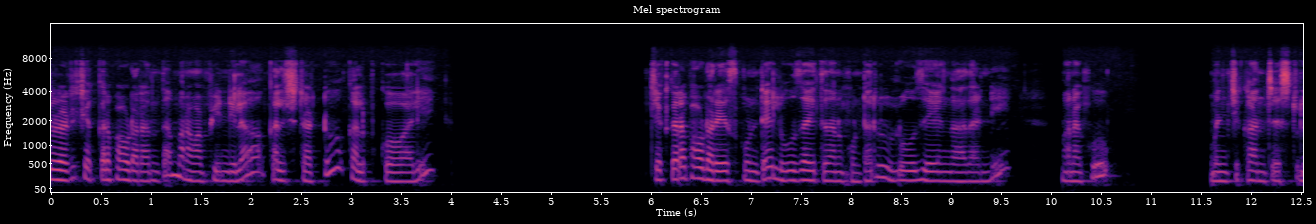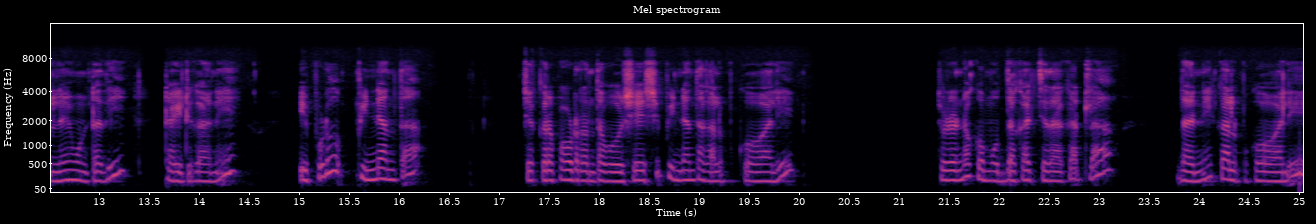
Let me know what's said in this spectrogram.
చూడండి చక్కెర పౌడర్ అంతా మనం ఆ పిండిలో కలిసేటట్టు కలుపుకోవాలి. చక్కెర పౌడర్ వేసుకుంటే లూజ్ అవుతుంది అనుకుంటారు లూజ్ ఏం కాదండి. మనకు మంచి కాన్సెస్ట్లోనే ఉంటుంది టైట్గానే. ఇప్పుడు పిండి అంతా చక్కెర పౌడర్ అంతా పోసేసి పిండి అంతా కలుపుకోవాలి. చూడండి ఒక ముద్ద కచ్చేదాకా అట్లా దాన్ని కలుపుకోవాలి.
